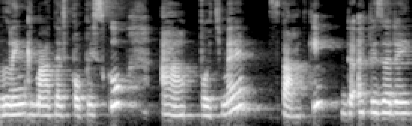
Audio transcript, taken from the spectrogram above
link máte v popisku a pojďme zpátky do epizody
